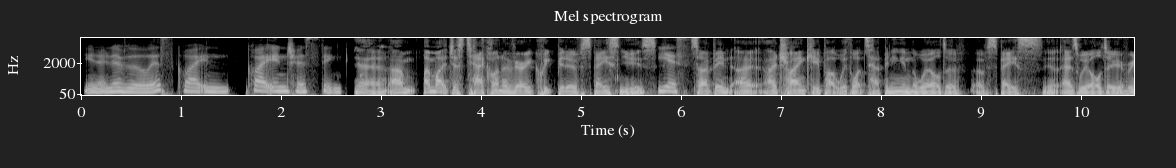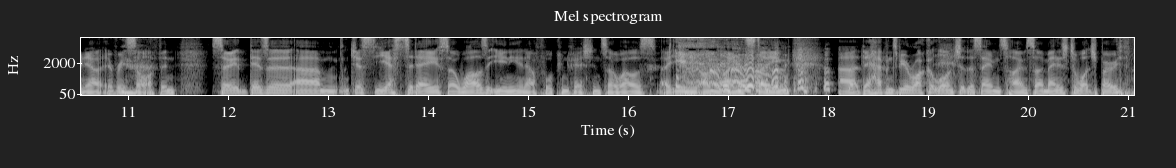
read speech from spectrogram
you know, nevertheless, quite in, quite interesting. Yeah, um, I might just tack on a very quick bit of space news. Yes. So I've been I, I try and keep up with what's happening in the world of, of space you know, as we all do every now every so often. So there's a um, just yesterday. So while I was at uni, and our full confession. So while I was at uni online studying, uh, there happened to be a rocket launch at the same time. So I managed to watch both.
